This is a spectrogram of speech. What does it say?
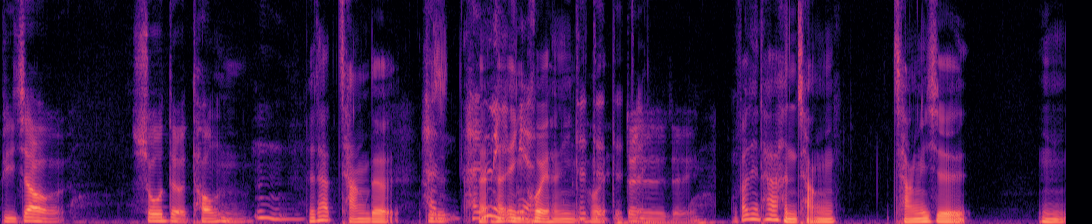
比较说得通。嗯，嗯，可是他藏的就是很很很很隐晦，很隐晦对。对对对对对，我发现他很常藏一些嗯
